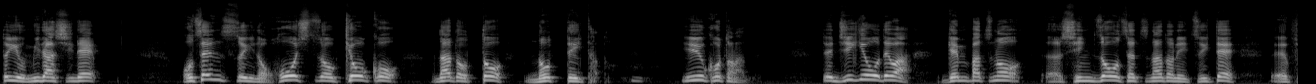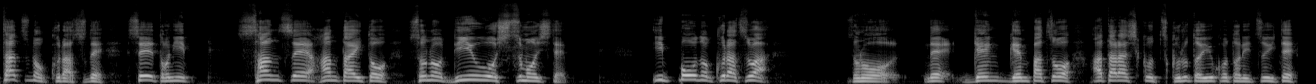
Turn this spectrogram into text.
という見出しで汚染水の放出を強行などと載っていたということなんです。で事業では原発の新増設などについて2つのクラスで生徒に賛成反対とその理由を質問して一方のクラスはそのね原原発を新しく作るということについて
